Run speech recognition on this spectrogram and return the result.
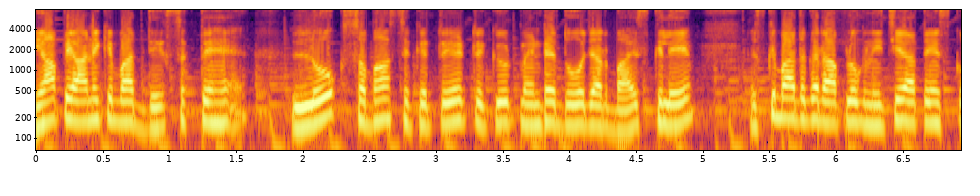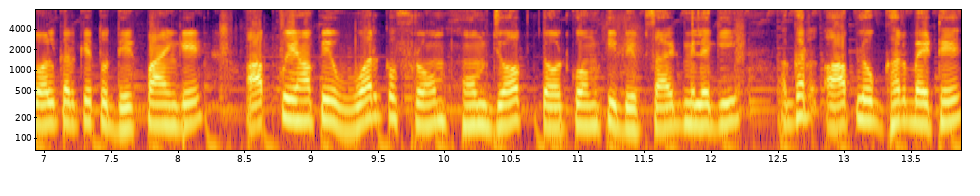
यहाँ पे आने के बाद देख सकते हैं, लोकसभा सेक्रेटरीट रिक्रूटमेंट है दो हज़ार बाईस के लिए। इसके बाद अगर आप लोग नीचे आते हैं स्क्रॉल करके तो देख पाएँगे, आपको यहाँ पे work from home job dot com की वेबसाइट मिलेगी। अगर आप लोग घर बैठे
